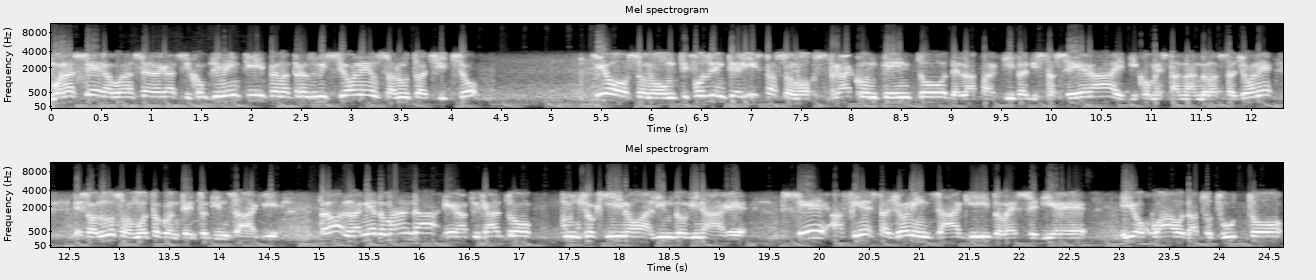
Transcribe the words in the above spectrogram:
Buonasera, buonasera ragazzi, complimenti per la trasmissione, un saluto a Ciccio io sono un tifoso interista, sono stracontento della partita di stasera e di come sta andando la stagione e soprattutto sono molto contento di Inzaghi. Però la mia domanda era più che altro un giochino all'indovinare. Se a fine stagione Inzaghi dovesse dire io qua ho dato tutto,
